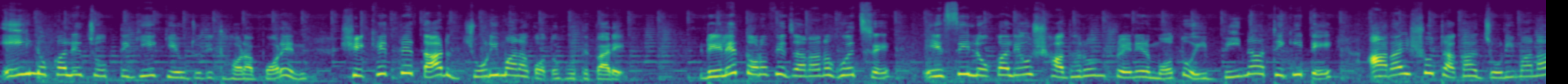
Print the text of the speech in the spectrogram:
এই লোকালে চড়তে গিয়ে কেউ যদি ধরা পড়েন, সেক্ষেত্রে তার জরিমানা কত হতে পারে? রেলের তরফে জানানো হয়েছে, এসি লোকালেও সাধারণ ট্রেনের মতোই বিনা টিকিটে আড়াইশো টাকা জরিমানা,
